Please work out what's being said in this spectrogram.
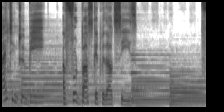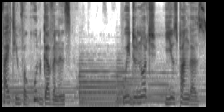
Fighting to be a fruit basket without seeds. Fighting for good governance. We do not use pangas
